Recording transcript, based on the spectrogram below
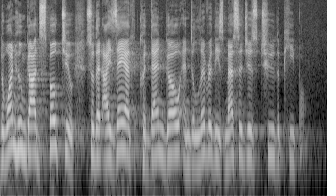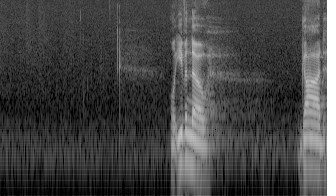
the one whom God spoke to, so that Isaiah could then go and deliver these messages to the people. Well, even though God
